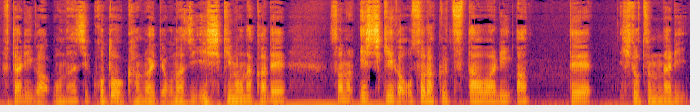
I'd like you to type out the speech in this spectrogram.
二人が同じことを考えて同じ意識の中で、その意識がおそらく伝わり合って、一つになり、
